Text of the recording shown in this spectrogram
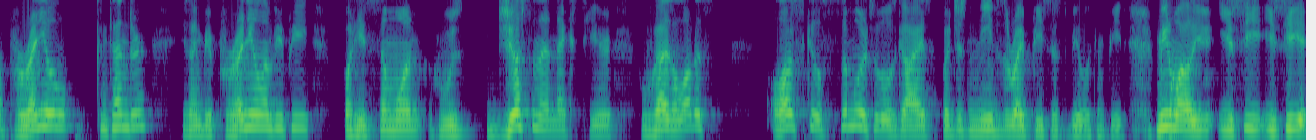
a perennial contender. He's not going to be a perennial MVP, but he's someone who's just in that next tier, who has a lot of a lot of skills similar to those guys, but just needs the right pieces to be able to compete. Meanwhile, you, you see you see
